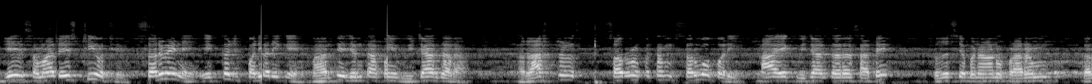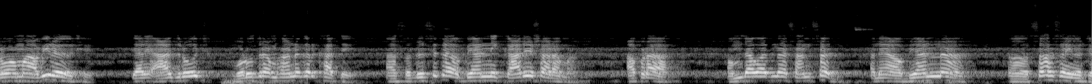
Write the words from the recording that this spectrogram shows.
જે સમાજ શ્રેષ્ઠીઓ છે, સર્વેને એક જ પરી તરીકે ભારતીય જનતા પણ વિચારધારા રાષ્ટ્ર સર્વપ્રથમ સર્વોપરી આ એક વિચારધારા સાથે સદસ્ય બનાવવાનો પ્રારંભ કરવામાં આવી રહ્યો છે. ત્યારે આજ રોજ વડોદરા મહાનગર ખાતે આ સદસ્યતા અભિયાનની કાર્યશાળામાં આપણા અમદાવાદના સાંસદ અને આ અભિયાનના સહસંયોજક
